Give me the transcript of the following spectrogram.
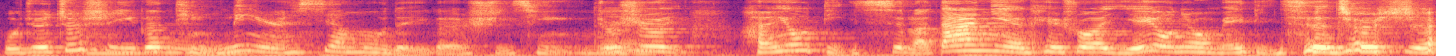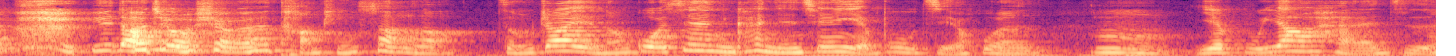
我觉得这是一个挺令人羡慕的一个事情，就是很有底气了。当然，你也可以说也有那种没底气的，就是遇到这种事儿躺平算了，怎么着也能过。现在你看年轻人也不结婚，嗯，也不要孩子，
